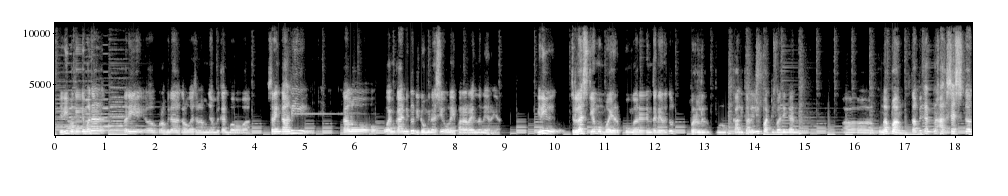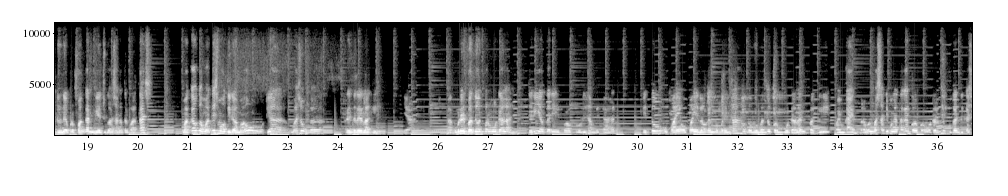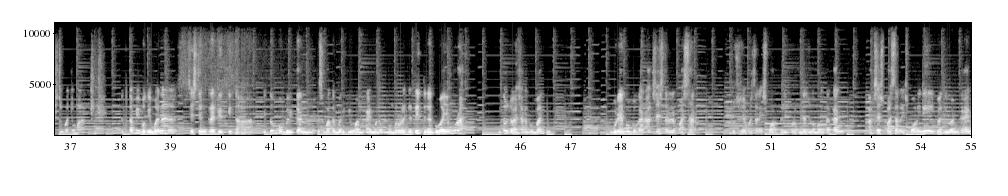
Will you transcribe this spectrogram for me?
jadi bagaimana tadi uh, Prof. Bina kalau nggak salah menyampaikan bahwa sering kali kalau UMKM itu didominasi oleh para rentenir ya. Ini jelas dia membayar bunga rentenir itu berkali-kali lipat dibandingkan uh, bunga bank. Tapi karena akses ke dunia perbankan dia juga sangat terbatas, maka otomatis mau tidak mau dia masuk ke rentenir lagi. Ya. Nah, kemudian bantuan permodalan. Jadi yang tadi Prof. Ruli sampaikan, itu upaya-upaya dilakukan pemerintah untuk membantu permodalan bagi UMKM. Walaupun Mas Adi mengatakan bahwa permodalan itu bukan dikasih cuma-cuma, tetapi bagaimana sistem kredit kita itu memberikan kesempatan bagi UMKM untuk memperoleh kredit dengan bunga yang murah. Itu sudah sangat membantu. Kemudian pembukaan akses terhadap pasar, khususnya pasar ekspor. Tadi Prof. juga mengatakan akses pasar ekspor ini bagi UMKM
